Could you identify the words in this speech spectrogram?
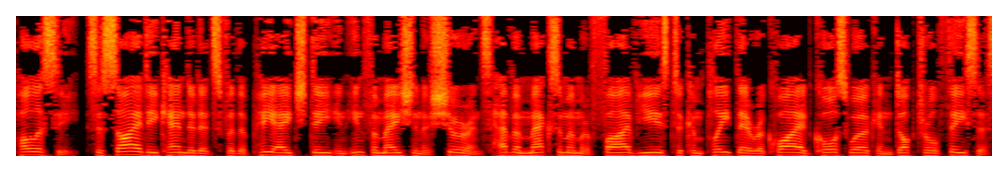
Policy Society candidates for the PhD in Information Assurance have a maximum of five years to complete their required coursework and doctoral thesis.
